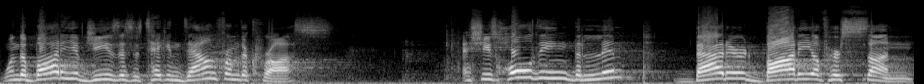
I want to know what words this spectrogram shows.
when the body of Jesus is taken down from the cross and she's holding the limp, battered body of her son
